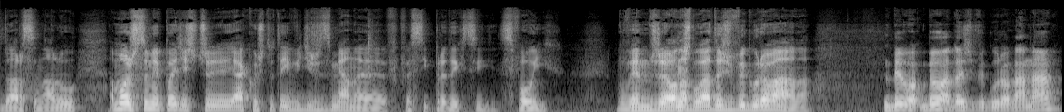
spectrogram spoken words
do Arsenalu. A możesz w sumie powiedzieć, czy jakoś tutaj widzisz zmianę w kwestii predykcji swoich? Bo wiem, że ona Wiesz, była dość wygórowana. Było, była dość wygórowana,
